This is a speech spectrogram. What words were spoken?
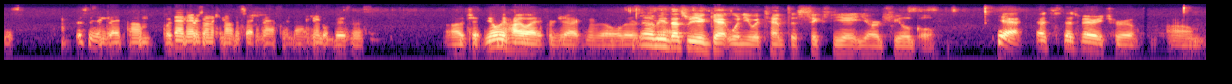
This isn't good. Um, but then Arizona came out in the second half and uh, handled business. Uh, J- the only highlight for Jacksonville. I mean, that's what you get when you attempt a 68-yard field goal. Yeah, that's that's very true. Um,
